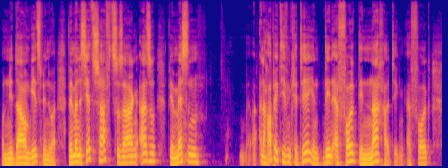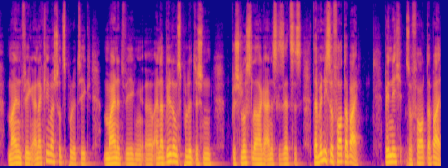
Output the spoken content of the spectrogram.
Und mir darum geht's mir nur. Wenn man es jetzt schafft zu sagen, also wir messen nach objektiven Kriterien den Erfolg, den nachhaltigen Erfolg, meinetwegen einer Klimaschutzpolitik, meinetwegen äh, einer bildungspolitischen Beschlusslage eines Gesetzes, dann bin ich sofort dabei. Bin ich sofort dabei.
